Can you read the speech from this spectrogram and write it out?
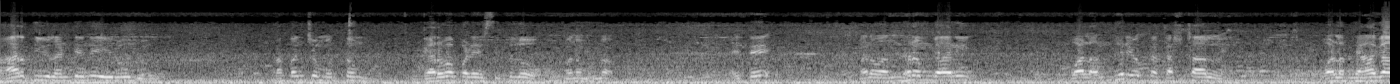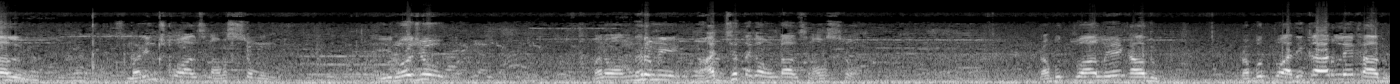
భారతీయులంటేనే ఈరోజు ప్రపంచం మొత్తం గర్వపడే స్థితిలో మనం ఉన్నాం. అయితే మనం అందరం కానీ వాళ్ళందరి యొక్క కష్టాలని వాళ్ళ త్యాగాల్ని స్మరించుకోవాల్సిన అవసరం ఉంది. ఈరోజు మనం అందరమే బాధ్యతగా ఉండాల్సిన అవసరం. ప్రభుత్వాలే కాదు ప్రభుత్వ అధికారులే కాదు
